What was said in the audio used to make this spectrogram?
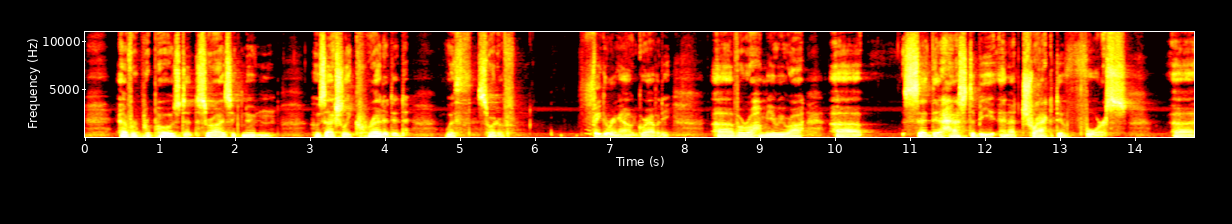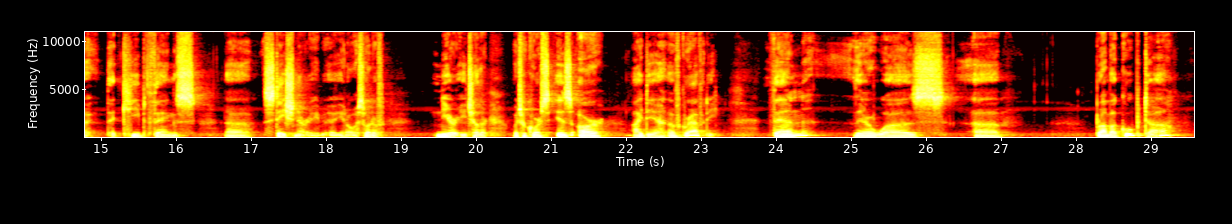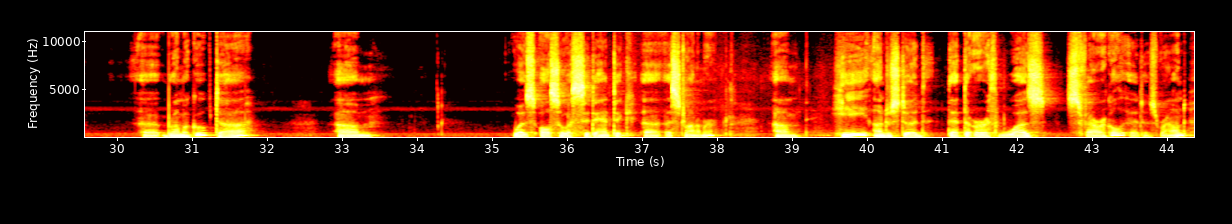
ever proposed it. Sir Isaac Newton, who's actually credited with sort of figuring out gravity, uh, Varahamihira uh, said there has to be an attractive force uh, that keep things uh, stationary, uh, you know, sort of near each other, which of course is our idea of gravity. Then there was uh, Brahmagupta. Uh, Brahmagupta um, was also a Siddhantic uh, astronomer. Um, he understood that the Earth was spherical, it is round,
